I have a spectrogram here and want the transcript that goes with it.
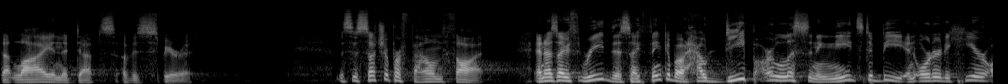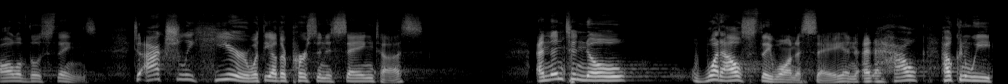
that lie in the depths of his spirit. This is such a profound thought. And as I read this, I think about how deep our listening needs to be in order to hear all of those things, to actually hear what the other person is saying to us, and then to know what else they want to say and, and how, how can we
